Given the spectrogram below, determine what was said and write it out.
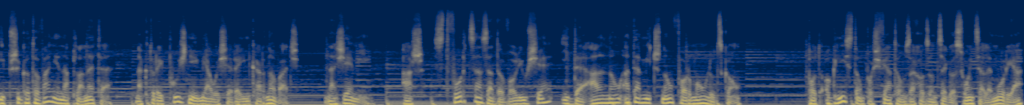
i przygotowanie na planetę, na której później miały się reinkarnować, na Ziemi, aż Stwórca zadowolił się idealną adamiczną formą ludzką. Pod ognistą poświatą zachodzącego słońca Lemuria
